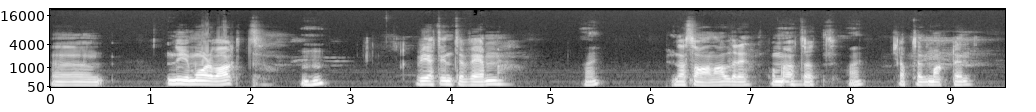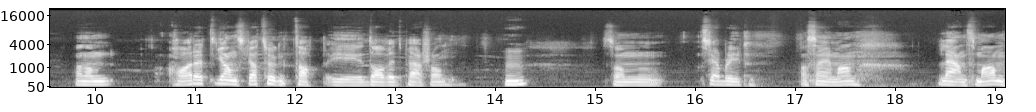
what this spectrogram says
Eh, ny målvakt. Mhm. Vet inte vem. Nej. Det sa han aldrig på mötet. Nej. Kapten Martin. Men de har ett ganska tungt tapp i David Persson. Mm. Som ska bli, vad säger man? Länsman.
